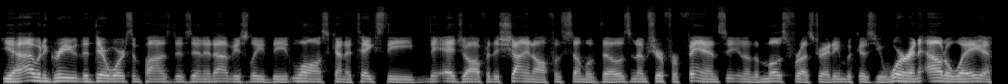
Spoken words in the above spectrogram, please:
Yeah, I would agree that there were some positives in it. Obviously, the loss kind of takes the the edge off or the shine off of some of those, and I'm sure for fans, you know, the most frustrating because you were an out away, in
